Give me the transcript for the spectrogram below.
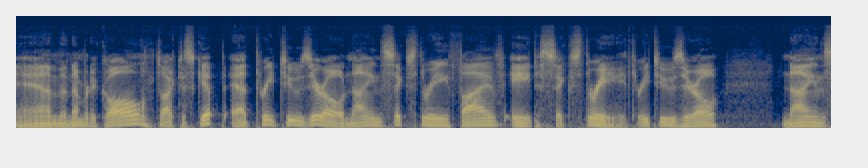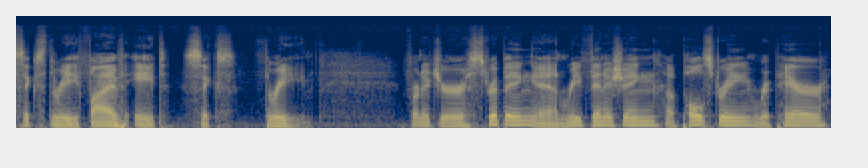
And the number to call, talk to Skip at 320 963 5863. 320 963 5863. Furniture stripping and refinishing, upholstery, repair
